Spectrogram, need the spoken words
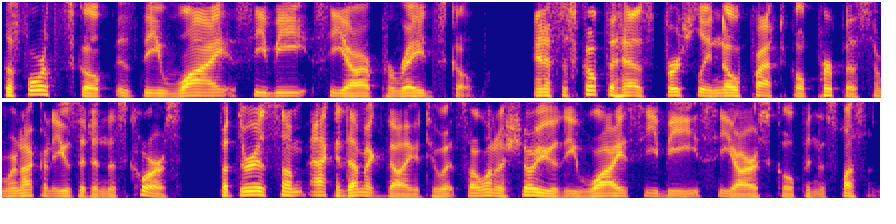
The fourth scope is the YCBCR Parade scope. And it's a scope that has virtually no practical purpose, and we're not going to use it in this course. But there is some academic value to it, so I want to show you the YCBCR scope in this lesson.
